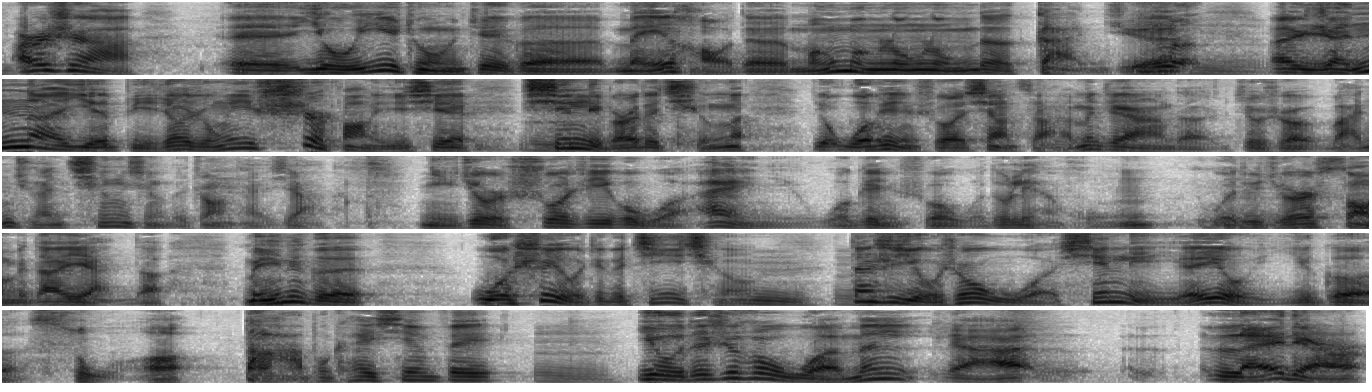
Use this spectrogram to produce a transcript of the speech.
而是啊，呃，有一种这个美好的朦朦胧胧的感觉。呃，人呢也比较容易释放一些心里边的情啊。就我跟你说，像咱们这样的，就是说完全清醒的状态下，你就是说这个我爱你，我跟你说我都脸红，我就觉得臊眉大眼的，没那个。我是有这个激情，但是有时候我心里也有一个锁，打不开心扉。嗯，有的时候我们俩来点儿，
